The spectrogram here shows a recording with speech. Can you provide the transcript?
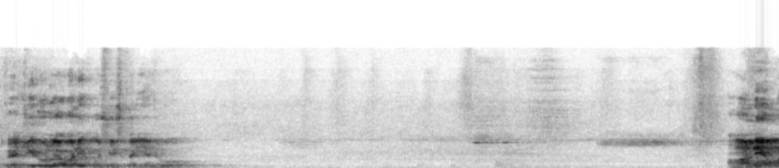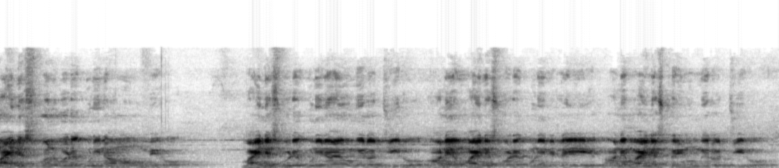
હવે જીરો લાવવાની કોશિશ કરીએ, જુઓ. આને માઇનસ વન વડે ગુણીને આમાં ઉમેરો. માઇનસ વડે ગુણીને ઉમેરો જીરો, અને માઇનસ વડે ગુણીને એટલે એક, અને માઇનસ કરીને ઉમેરો જીરો.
